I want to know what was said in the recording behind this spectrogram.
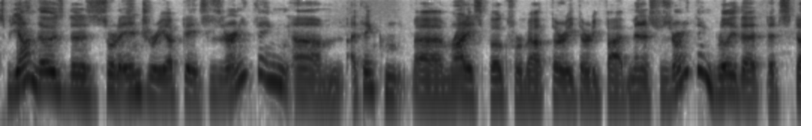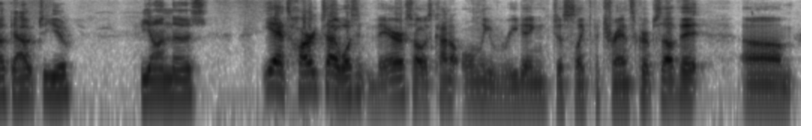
So beyond those those sort of injury updates, was there anything? Um, I think uh, spoke for about 30, 35 minutes. Was there anything really that that stuck out to you beyond those? Yeah, it's hard because I wasn't there, so I was kind of only reading just like the transcripts of it. Um,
